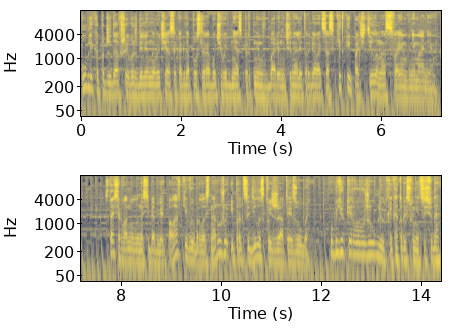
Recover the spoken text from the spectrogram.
Публика, поджидавшая вожделенного часа, когда после рабочего дня спиртным в баре начинали торговать со скидкой, почтила нас своим вниманием. Стася рванула на себя дверь палатки, выбралась наружу и процедила сквозь сжатые зубы. «Убью первого же ублюдка, который сунется сюда»,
